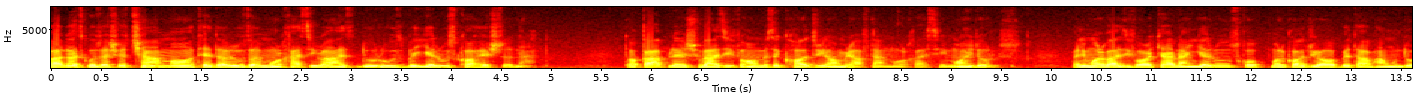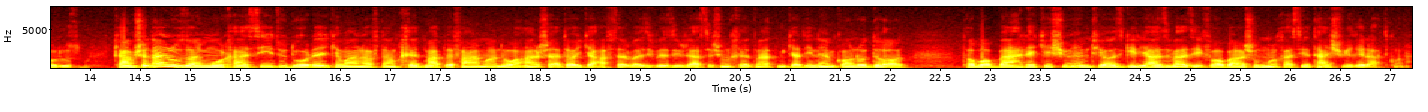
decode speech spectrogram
بعد از گذشت چند ماه تعداد روزهای مرخصی رو از دو روز به یه روز کاهش دادن. تا قبلش وظیفه ها مثل کادریا می‌رفتن مرخصی ماهی دو روز. ولی ما رو وظیفه کردن. یه روز خب مال کادریا به تب همون دو روز بود. کم شدن روزهای مرخصی تو دوره‌ای که من رفتم خدمت به فرمانده و ارشدهایی که افسر وظیفه زیر دستشون خدمت می‌کرد این امکان رو داد تا با بهره کشی و امتیازگیری از وظیفه ها براشون مرخصی تشویقی رد کنن.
